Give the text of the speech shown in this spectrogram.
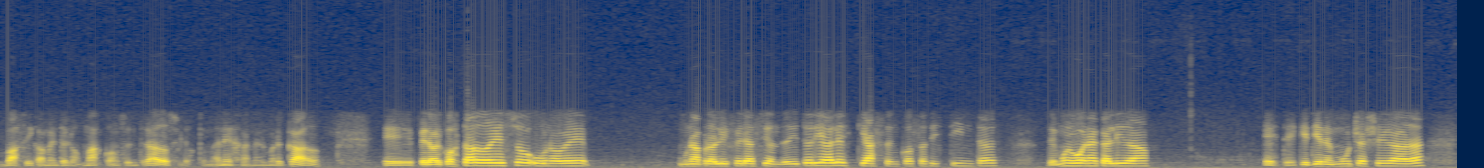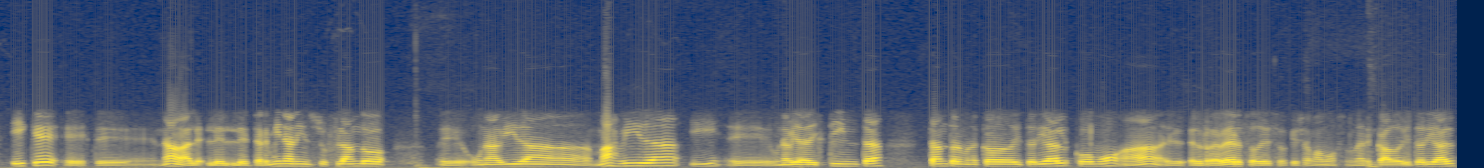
básicamente los más concentrados y los que manejan el mercado. Eh, pero al costado de eso uno ve una proliferación de editoriales que hacen cosas distintas, de muy buena calidad, este, que tienen mucha llegada y que este, nada le, terminan insuflando eh, una vida más vida y eh, una vida distinta tanto al mercado editorial como a el, reverso de eso que llamamos mercado editorial,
